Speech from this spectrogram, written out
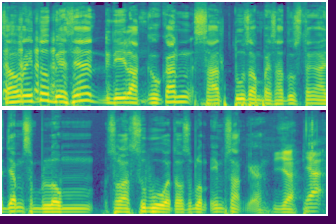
Sahur itu biasanya dilakukan satu sampai satu setengah jam sebelum sholat subuh atau sebelum imsak ya. Iya. Ya.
